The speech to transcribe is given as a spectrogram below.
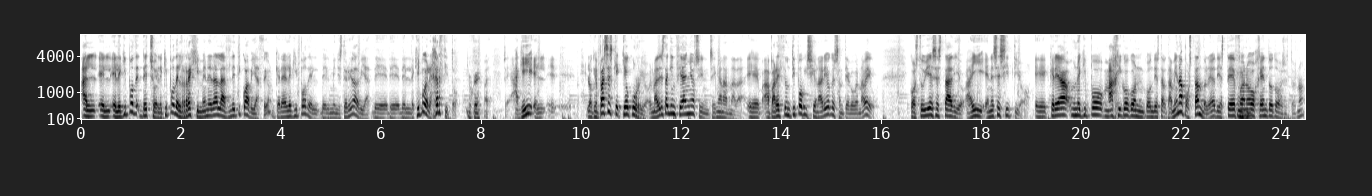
al- el, el equipo, de, de hecho, el equipo del régimen era el Atlético Aviación, que era el equipo del, del Ministerio de Avia, de- de- del equipo del ejército. Ok. Vale. O sea, aquí el- lo que pasa es que, ¿qué ocurrió? El Madrid está 15 años sin, sin ganar nada. Eh, aparece un tipo visionario que es Santiago Bernabéu. Construye ese estadio ahí, en ese sitio. eh, crea un equipo mágico con, con Di También apostándole, ¿eh? Di Stéfano, Gento, todos estos, ¿no?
